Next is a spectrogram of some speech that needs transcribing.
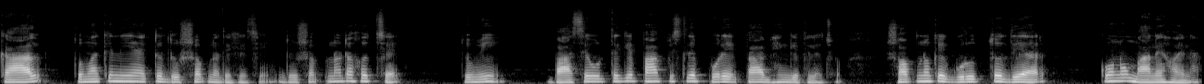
কাল তোমাকে নিয়ে একটা দুঃস্বপ্ন দেখেছি। দুঃস্বপ্নটা হচ্ছে, তুমি বাসে উঠতে গিয়ে পা পিছলে পড়ে পা ভেঙে ফেলেছ। স্বপ্নকে গুরুত্ব দেওয়ার কোনো মানে হয় না।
